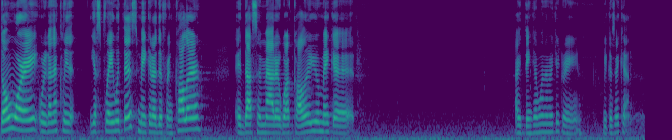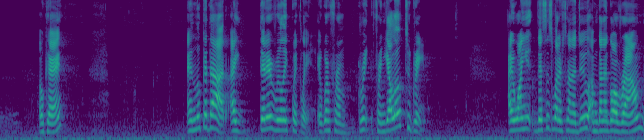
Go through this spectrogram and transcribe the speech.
Don't worry, we're gonna clean it. Just play with this, make it a different color. It doesn't matter what color you make it. I think I'm to make it green because I can. Okay? And look at that. I did it really quickly. It went from green, from yellow to green. I want you, this is what it's going to do. I'm going to go around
